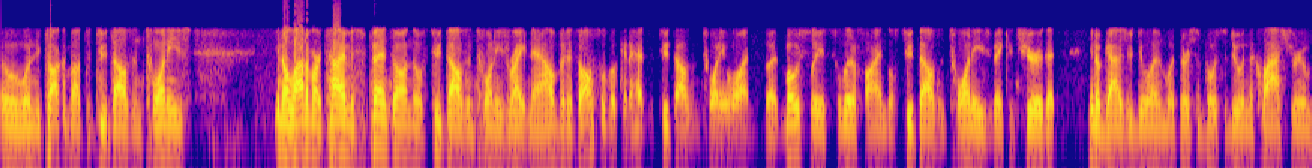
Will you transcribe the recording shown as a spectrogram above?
uh, when we talk about the 2020s, you know, a lot of our time is spent on those 2020s right now, but it's also looking ahead to 2021. But mostly it's solidifying those 2020s, making sure that, you know, guys are doing what they're supposed to do in the classroom,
